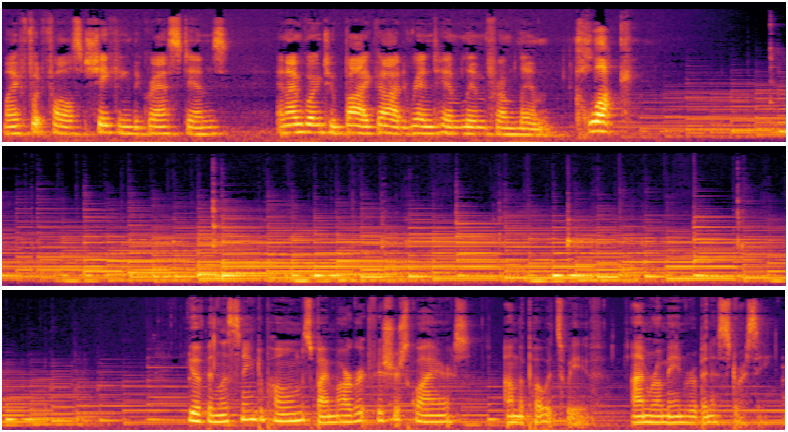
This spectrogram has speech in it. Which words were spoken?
my footfalls shaking the grass stems, and I'm going to, by God, rend him limb from limb. Cluck! You have been listening to poems by Margaret Fisher Squires on The Poet's Weave. I'm Romayne Rubinas Dorsey.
